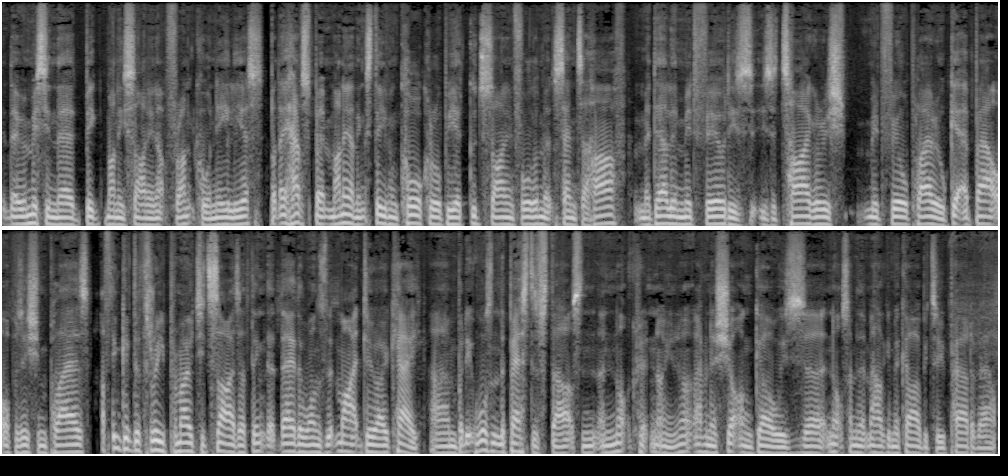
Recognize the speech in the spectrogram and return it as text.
They were missing their big money signing up front, Cornelius, but they have spent money. I think Steven Caulker will be a good signing for them at centre half. Medel in midfield is, is a tigerish midfield player who'll get about opposition players. I think of the three promoted sides, I think that they're the ones that might do okay. Um, but it wasn't the best of starts, and, and not, no, not having a shot on goal is uh, not something that Malky Mackay will I'll be too proud about.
